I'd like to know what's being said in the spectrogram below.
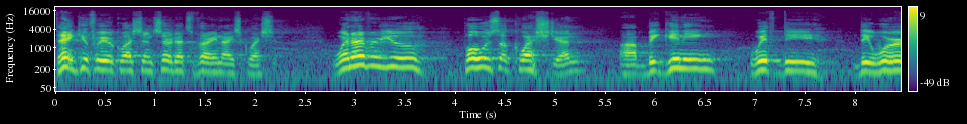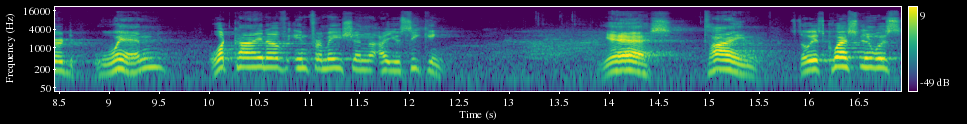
Thank you for your question, sir. That's a very nice question. Whenever you pose a question uh, beginning with the, the word when, what kind of information are you seeking? Yes, time. So his question was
